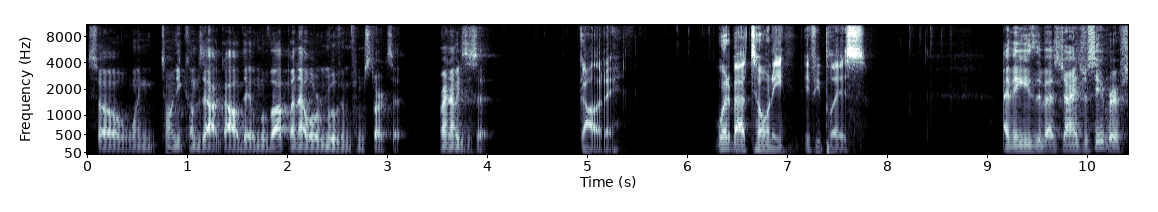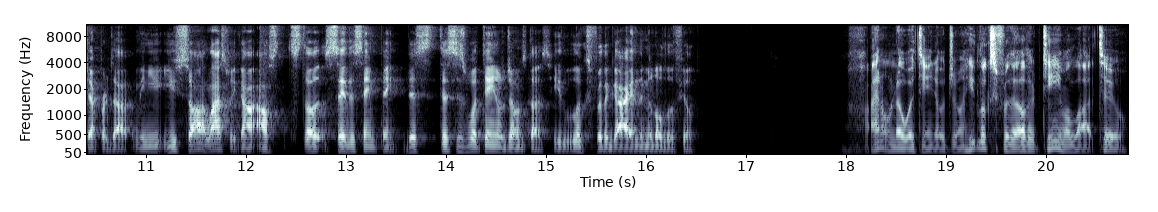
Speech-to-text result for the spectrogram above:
So when Toney comes out, Golladay will move up, and I will remove him from start set. Right now, he's a sit. Golladay. What about Toney if he plays? I think he's the best Giants receiver if Shepard's out. I mean, you, you saw it last week. I'll, I'll still say the same thing. This this is what Daniel Jones does. He looks for the guy in the middle of the field. I don't know what Daniel Jones. He looks for the other team a lot too.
